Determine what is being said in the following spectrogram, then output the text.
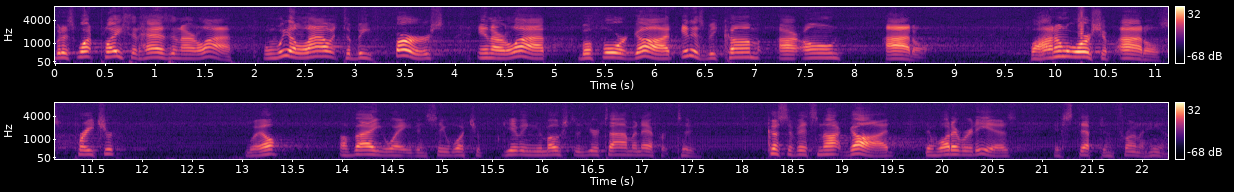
but it's what place it has in our life. When we allow it to be first in our life before God, it has become our own idol. Well, I don't worship idols, preacher. Well, evaluate and see what you're giving the most of your time and effort to. Because if it's not God, then whatever it is, is stepped in front of Him.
